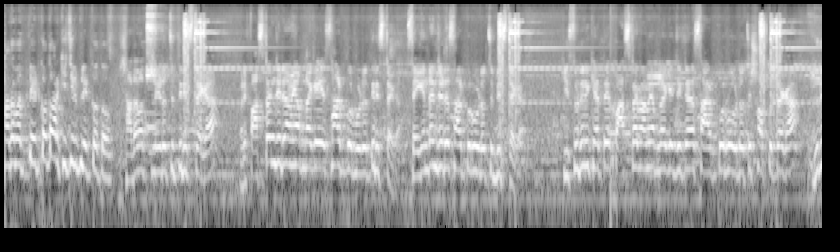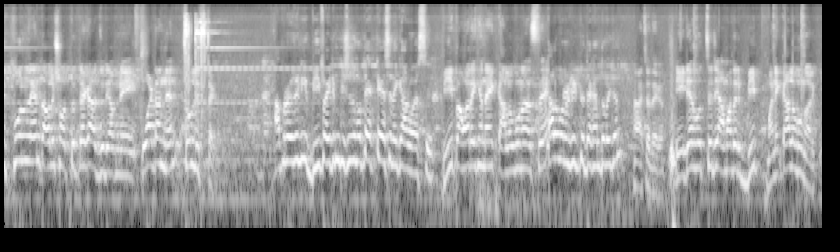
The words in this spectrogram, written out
সাদা ভাত প্লেট কত আর খিচুড়ি প্লেট কত? সাদা ভাত প্লেট হচ্ছে তিরিশ টাকা। মানে ফার্স্ট টাইম যেটা আমি আপনাকে সার্ভ করব ওটা তিরিশ টাকা। সেকেন্ড টাইম যেটা সার্ভ করব ওটা হচ্ছে বিশ টাকা। খিচুড়ির ক্ষেত্রে ফার্স্ট টাইম আমি আপনাকে যেটা সার্ভ করব ওটা হচ্ছে সত্তর টাকা। যদি ফুল নেন তাহলে সত্তর টাকা আর যদি আপনি কোয়ার্টার নেন চল্লিশ টাকা। আপনার এখানে বিফ আইটেম কি শুধুমাত্র একটাই আছে নাকি আরও আছে? বিপ আমার এখানে কালো বোনা আছে। কালো মনে একটু দেখান তো ভাইজান। আচ্ছা দেখো। এটা হচ্ছে যে আমাদের বিপ মানে কালো বোনা আর কি।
